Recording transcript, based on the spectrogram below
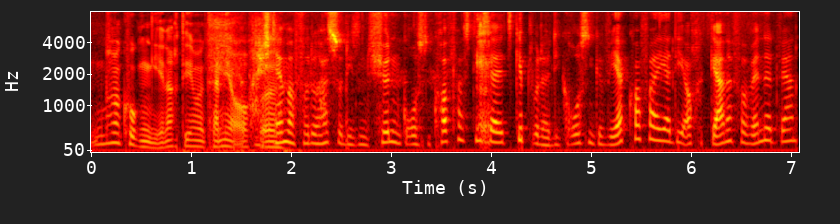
muss man gucken, je nachdem, man kann ja auch. stell Äh, mal vor, du hast so diesen schönen großen Koffer, die es ja jetzt gibt, oder die großen Gewehrkoffer ja, die auch gerne verwendet werden.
